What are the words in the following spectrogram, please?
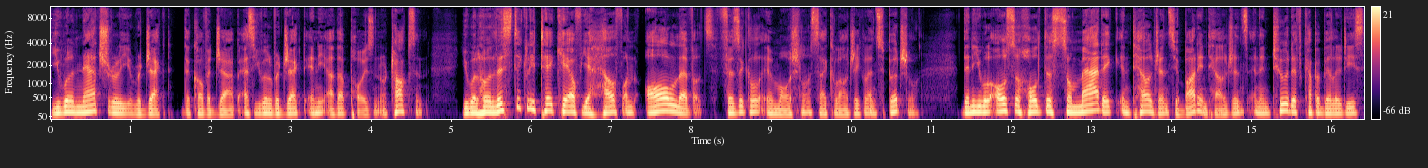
you will naturally reject the COVID jab as you will reject any other poison or toxin. You will holistically take care of your health on all levels physical, emotional, psychological, and spiritual. Then you will also hold the somatic intelligence, your body intelligence, and intuitive capabilities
